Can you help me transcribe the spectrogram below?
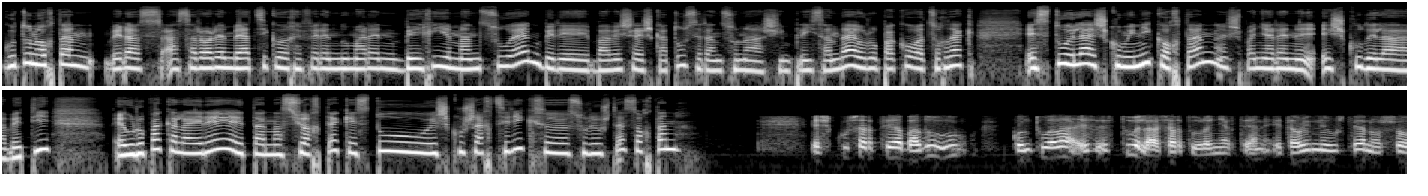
Gutun hortan, beraz, azaroaren behatziko referendumaren berri eman zuen, bere babesa eskatu, zerantzuna simple izan da, Europako batzordak ez duela eskuminik hortan, Espainiaren eskudela beti, Europak ala ere eta nazioarteak ez du eskusartzirik zure ustez hortan? Eskusartzea badu, kontua da, ez, ez duela sartu orain artean, eta hori ustean oso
